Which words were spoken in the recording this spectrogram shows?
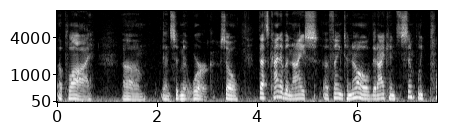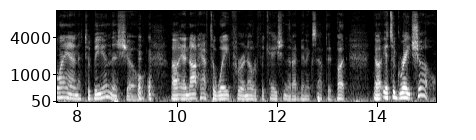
apply um, and submit work. So that's kind of a nice uh, thing to know that I can simply plan to be in this show uh, and not have to wait for a notification that I've been accepted. But uh, it's a great show.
